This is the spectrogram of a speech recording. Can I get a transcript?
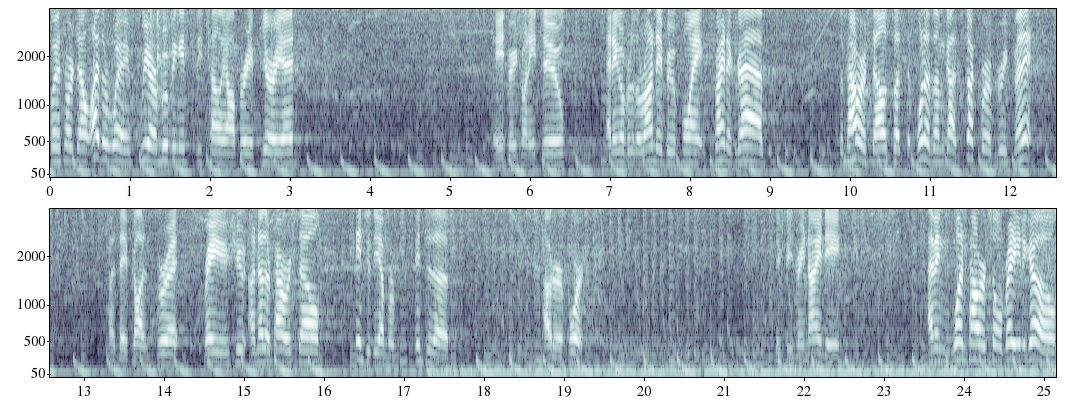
but it's hard to tell. Either way, we are moving into the teleoperated period. 8322 heading over to the rendezvous point, trying to grab some power cells, but one of them got stuck for a brief minute. But they've gotten through it. Ready to shoot another power cell into the upper, into the outer port. 6390 having one power cell ready to go,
